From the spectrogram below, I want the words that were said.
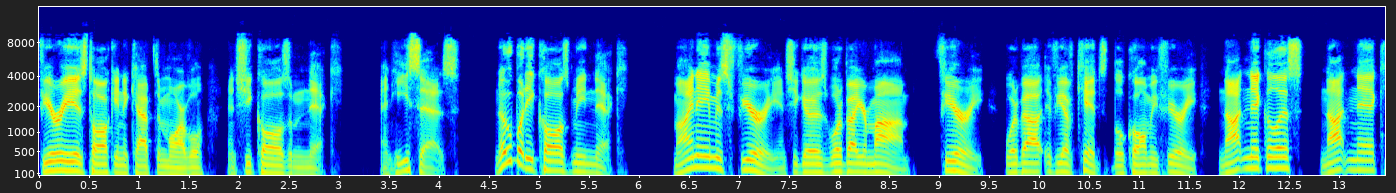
Fury is talking to Captain Marvel and she calls him Nick. And he says, Nobody calls me Nick. My name is Fury. And she goes, What about your mom? Fury. What about if you have kids? They'll call me Fury. Not Nicholas, not Nick,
